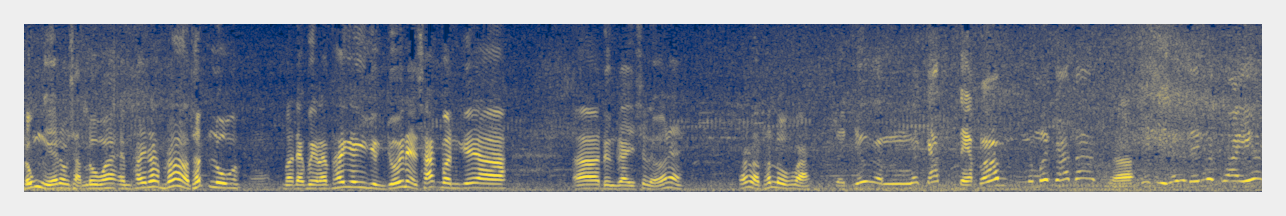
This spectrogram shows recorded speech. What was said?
Đúng nghĩa rau sạch luôn á em thấy rất rất là thích luôn. Mà đặc biệt là thấy cái vườn chuối này sát bên cái à, à, đường rầy xe lửa này rất là thích luôn các bạn. Đợt trước nó cắt đẹp lắm nó mới cắt á. Dạ. Cái gì nó đến nó quay á.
